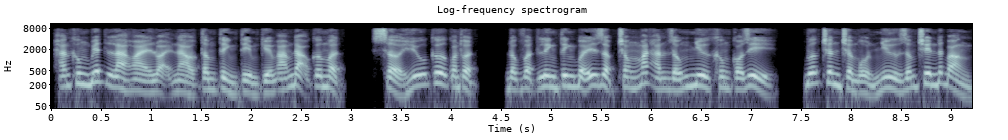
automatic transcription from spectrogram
Hắn không biết là hoài loại nào tâm tình tìm kiếm ám đạo cơ mật, sở hữu cơ quan thuật, độc vật linh tinh bấy dập trong mắt hắn giống như không có gì, bước chân trầm ổn như giống trên đất bằng,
